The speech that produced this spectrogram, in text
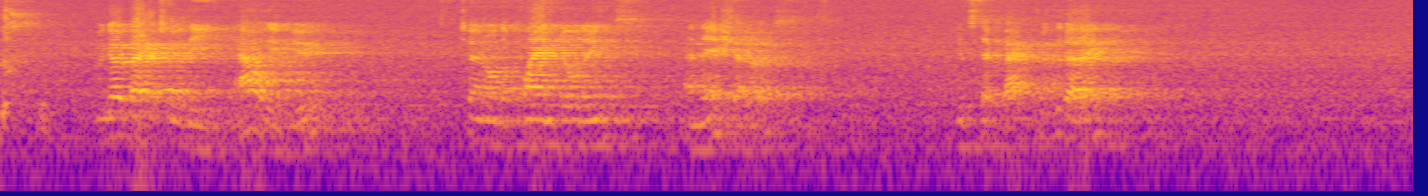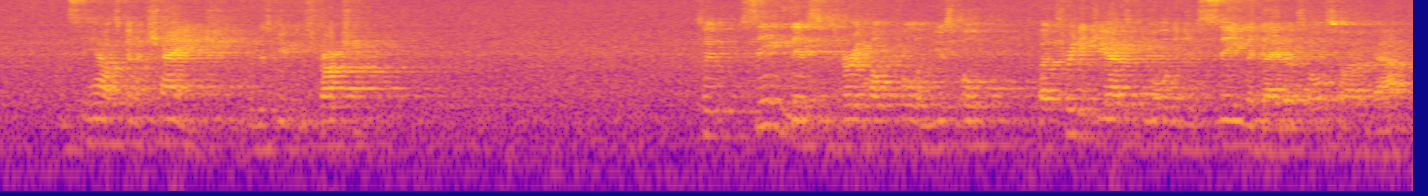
If we go back to the hourly view, turn on the planned buildings and their shadows, you can step back through the day and see how it's going to change with this new construction. So seeing this is very helpful and useful, but 3D GIS is more than just seeing the data, it's also about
